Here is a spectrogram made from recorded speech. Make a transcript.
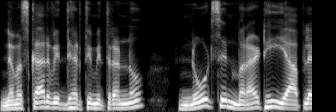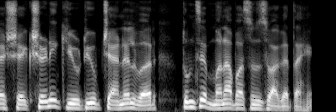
नमस्कार विद्यार्थी मित्रांनो नोट्स इन मराठी या आपल्या शैक्षणिक यूट्यूब चॅनलवर तुमचे मनापासून स्वागत आहे.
